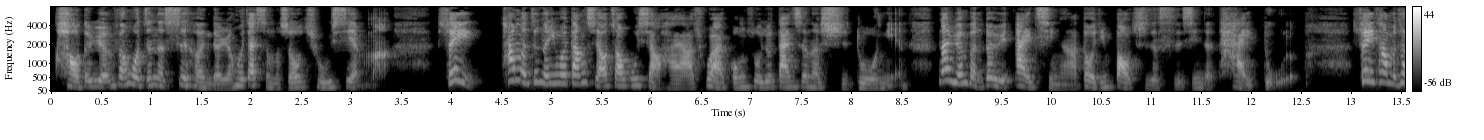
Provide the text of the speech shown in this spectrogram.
好的缘分或真的适合你的人会在什么时候出现嘛。所以他们真的因为当时要照顾小孩啊，出来工作就单身了十多年。那原本对于爱情啊，都已经抱持着死心的态度了。所以他们就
